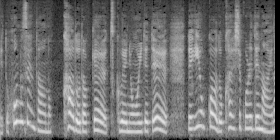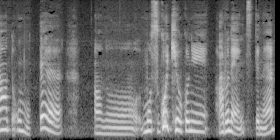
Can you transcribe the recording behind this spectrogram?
えっと、ホームセンターのカードだけ机に置いててでイオンカード返してくれてないなと思ってあのもうすごい記憶にあるねんっつってね、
